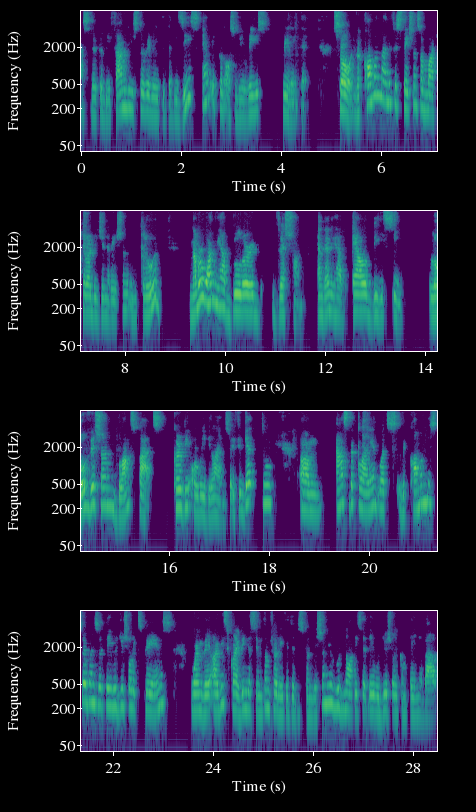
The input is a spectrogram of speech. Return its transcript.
as there could be family history related to the disease, and it could also be race related. So the common manifestations of macular degeneration include, number one, you have blurred vision, and then you have LBC, low vision, blank spots, curvy or wavy lines. So if you get to um, ask the client what's the common disturbance that they would usually experience when they are describing the symptoms related to this condition, you would notice that they would usually complain about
